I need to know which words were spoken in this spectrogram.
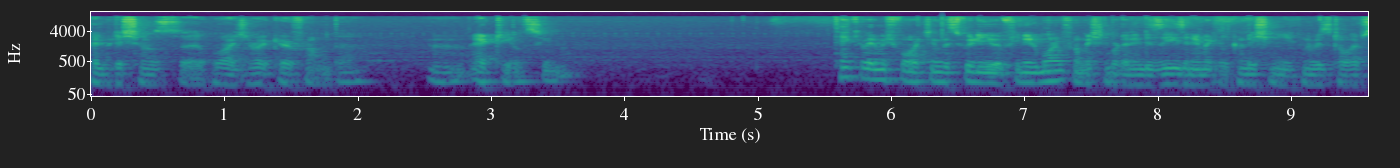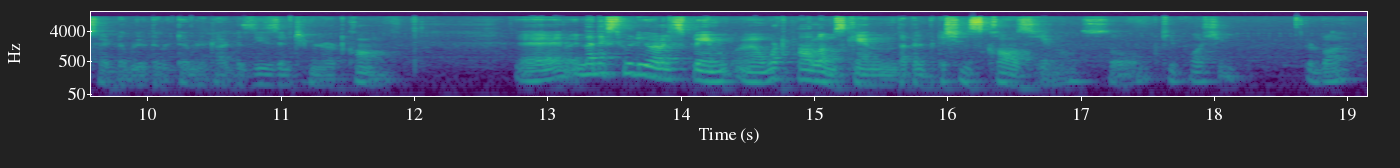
palpitations uh, who are generated from the uh, atrials you know Thank you very much for watching this video. If you need more information about any disease, any medical condition, you can visit our website www.diseaseandtreatment.com. Uh, in the next video, I'll explain uh, what problems can the palpitations cause, you know. So keep watching. Goodbye.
